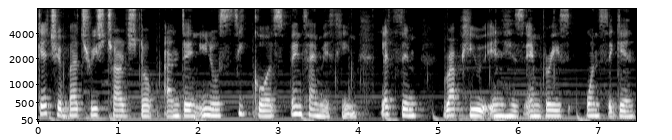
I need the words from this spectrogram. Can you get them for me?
get your batteries charged up and then you know seek god spend time with him. Let him wrap you in his embrace once again.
